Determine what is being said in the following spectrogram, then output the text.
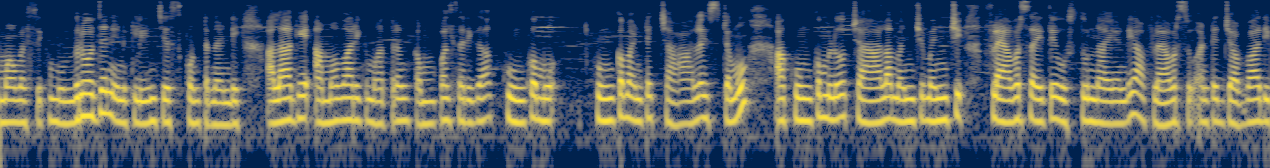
అమావాస్యకి ముందు రోజే నేను క్లీన్ చేసుకుంటానండి. అలాగే అమ్మవారికి మాత్రం కంపల్సరిగా కుంకుమ కుంకుమ అంటే చాలా ఇష్టము. ఆ కుంకుమలో చాలా మంచి మంచి ఫ్లేవర్స్ అయితే వస్తున్నాయండి. ఆ ఫ్లేవర్స్ అంటే జవ్వాది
